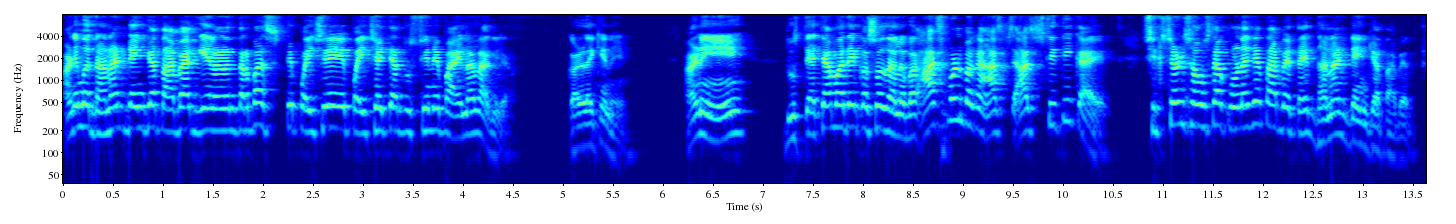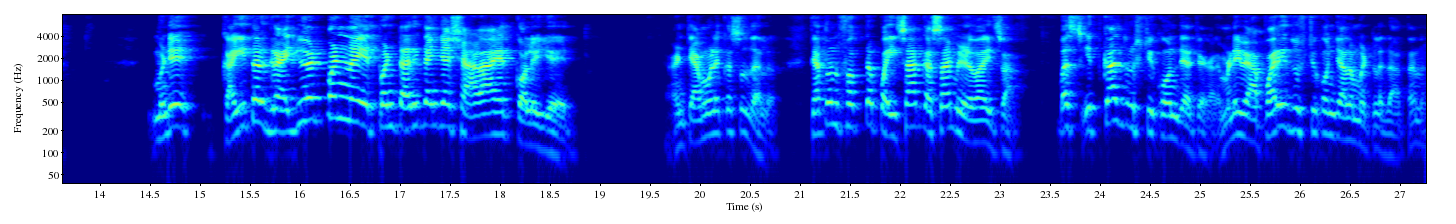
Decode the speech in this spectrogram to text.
आणि मग धनाढ्यांच्या ताब्यात गेल्यानंतर बस ते पैसे पैशाच्या दृष्टीने पाहायला लागल्या. कळलं की नाही? आणि दुस त्याच्यामध्ये कसं झालं बघा आज पण बघा आज आज स्थिती काय? शिक्षण संस्था कोणाच्या ताब्यात आहेत? धनाढ्यांच्या ताब्यात. म्हणजे काही तर ग्रॅज्युएट पण नाही आहेत पण तरी त्यांच्या शाळा आहेत कॉलेज आहेत. आणि त्यामुळे कसं झालं? त्यातून फक्त पैसा कसा मिळवायचा? बस इतकाच दृष्टिकोन त्याच्याकडे म्हणजे व्यापारी दृष्टिकोन ज्याला म्हटलं जातं ना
